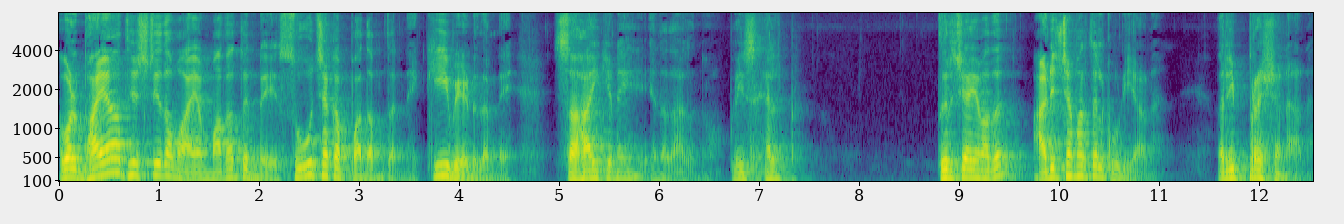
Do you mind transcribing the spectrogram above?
അപ്പോൾ ഭയാധിഷ്ഠിതമായ മതത്തിന്റെ സൂചക പദം തന്നെ കീവേഡ് തന്നെ സഹായിക്കണേ എന്നതാകുന്നു. പ്ലീസ് ഹെൽപ്പ് തീർച്ചയായും അത് അടിച്ചമർത്തൽ കൂടിയാണ്. റിപ്രഷനാണ്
